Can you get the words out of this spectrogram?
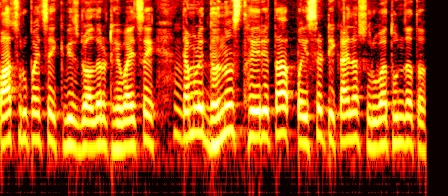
पाच रुपयाचं एकवीस डॉलर ठेवायचे त्यामुळे धनस्थैर्यता पैसे टिकायला सुरुवात होऊन जातं.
